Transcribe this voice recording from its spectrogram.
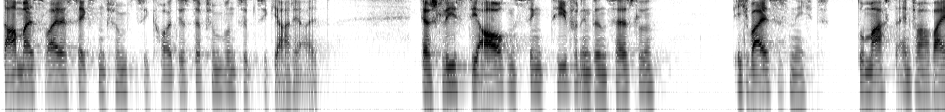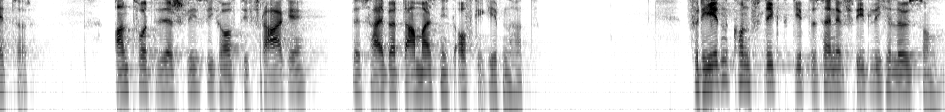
Damals war er 56, heute ist er 75 Jahre alt. Er schließt die Augen, sinkt tiefer in den Sessel. Ich weiß es nicht. Du machst einfach weiter. Antwortet er schließlich auf die Frage, weshalb er damals nicht aufgegeben hat. Für jeden Konflikt gibt es eine friedliche Lösung.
